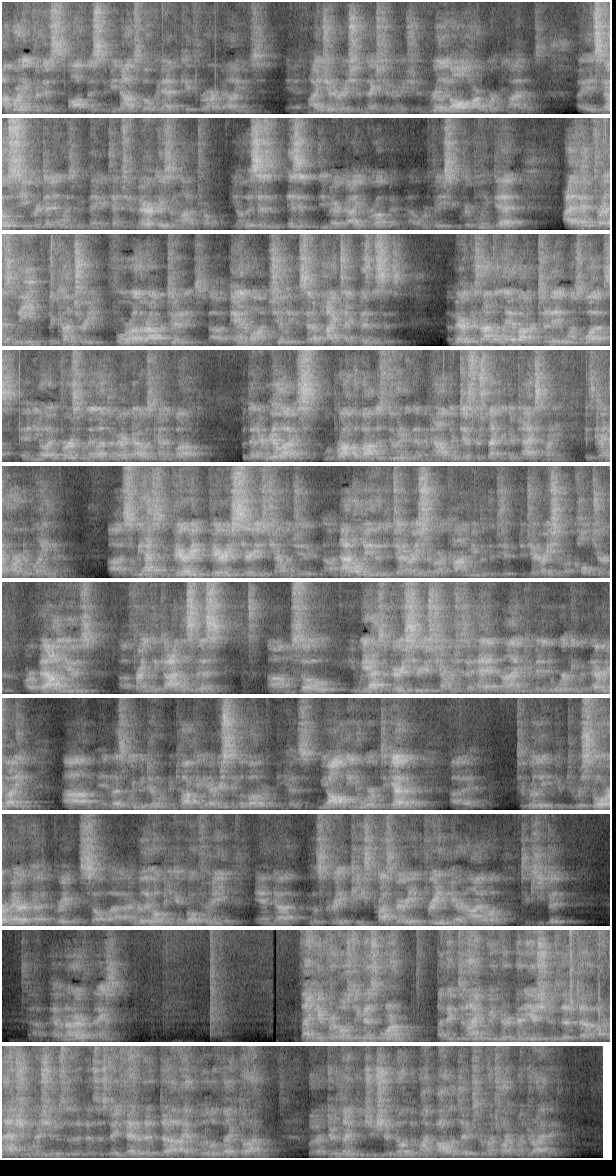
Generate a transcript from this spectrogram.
I'm running for this office to be an outspoken advocate for our values and my generation, the next generation, and really all hardworking Iowans. Uh, It's no secret to anyone who's been paying attention, America is in a lot of trouble. You know, this isn't, isn't the America I grew up in. Uh, we're facing crippling debt. I've had friends leave the country for other opportunities, uh, Panama and Chile, to set up high-tech businesses. America's not the land of opportunity it once was. And you know, at first when they left America, I was kind of bummed. But then I realized what Barack Obama is doing to them and how they're disrespecting their tax money, it's kind of hard to blame them. Uh, so we have some very, very serious challenges, uh, not only the degeneration of our economy, but the dege- degeneration of our culture, our values, uh, frankly, godlessness. Um, so we have some very serious challenges ahead, and I am committed to working with everybody. Um, and that's what we've been doing. We've been talking to every single voter because we all need to work together uh, to really to, to restore America and greatness. So uh, I really hope you can vote for me, and uh, let's create peace, prosperity, and freedom here in Iowa to keep it uh, heaven on earth. Thanks. Thank you for hosting this forum. I think tonight we've heard many issues that uh, are national issues that as a state candidate uh, I have little effect on. But I do think that you should know that my politics are much like my driving.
